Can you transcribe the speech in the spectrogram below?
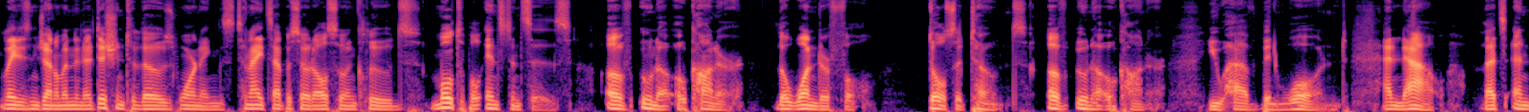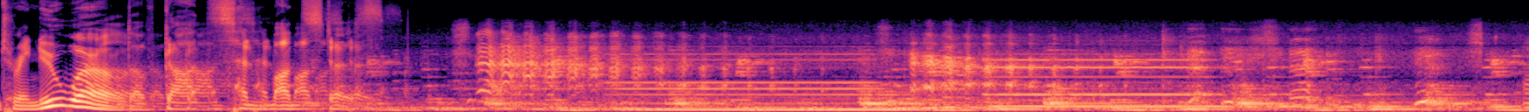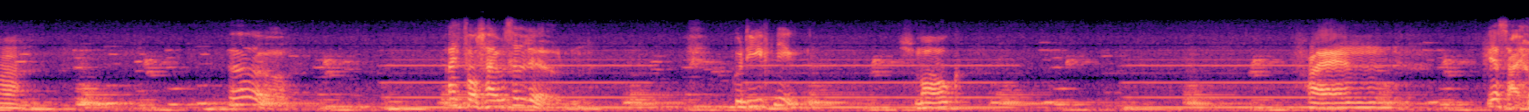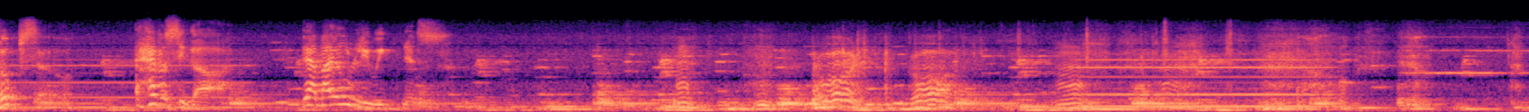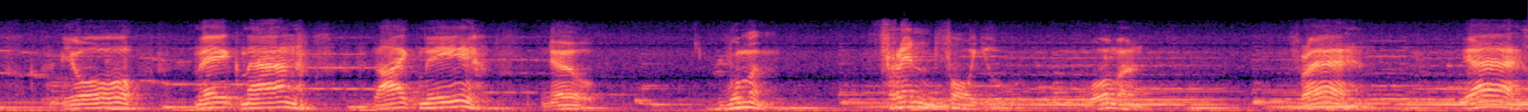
Ladies and gentlemen, in addition to those warnings, tonight's episode also includes multiple instances of Una O'Connor, the wonderful, dulcet tones of Una O'Connor. You have been warned. And now, let's enter a new world of gods and monsters. Ah. Oh. I thought I was alone. Good evening. Smoke. Friend. Yes, I hope so. Have a cigar. They're my only weakness. Hmm. Good. Good. You make man like me? No. Woman. Friend for you. Woman. Friend. Yes.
